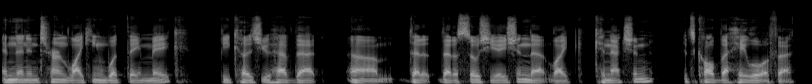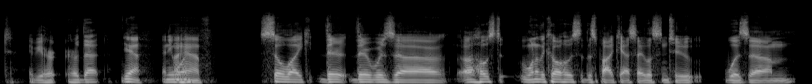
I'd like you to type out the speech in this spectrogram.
and then in turn liking what they make because you have that um, that that association, that like connection. It's called the halo effect. Have you heard, heard that? Yeah. Anyone? I have. So like there there was a, a host one of the co-hosts of this podcast I listened to was um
